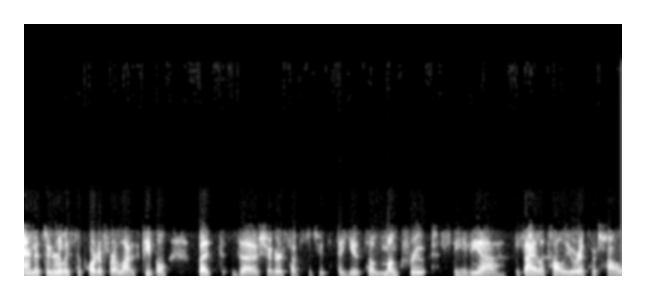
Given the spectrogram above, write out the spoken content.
and it's been really supportive for a lot of people. But the sugar substitutes they use, so monk fruit, stevia, xylitol, erythritol.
